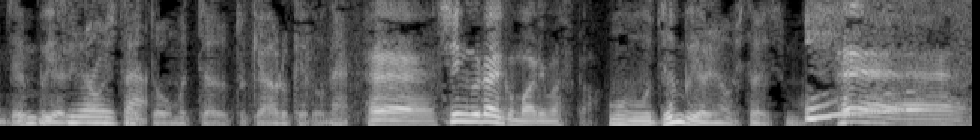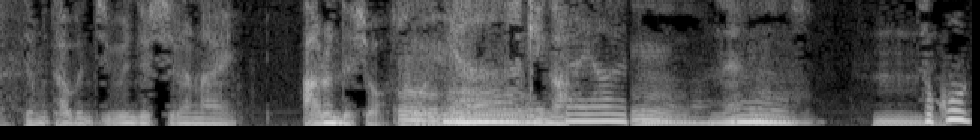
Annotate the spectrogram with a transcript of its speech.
ん。全部やり直したい勢と思っちゃう時あるけどね。へえ、シングルライクもありますか？もう全部やり直したいですもん。えへえ。でも多分自分じゃ知らない、あるんでしょう、そううんいういやー好きが。絶対あると思います。うそこ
